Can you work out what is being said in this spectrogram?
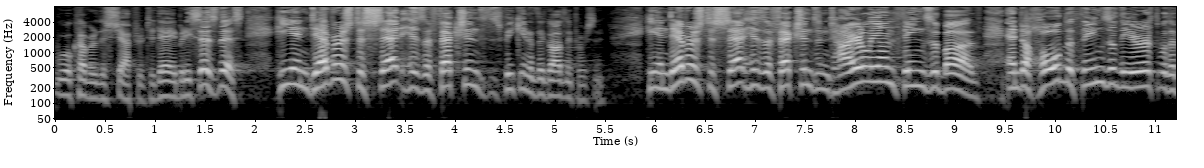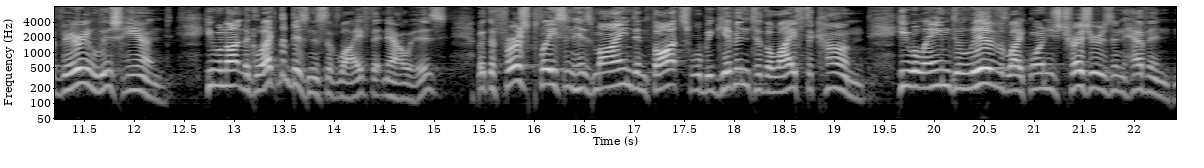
we'll cover this chapter today, but he says this He endeavors to set his affections, speaking of the godly person, he endeavors to set his affections entirely on things above and to hold the things of the earth with a very loose hand. He will not neglect the business of life that now is, but the first place in his mind and thoughts will be given to the life to come. He will aim to live like one whose treasure is in heaven,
